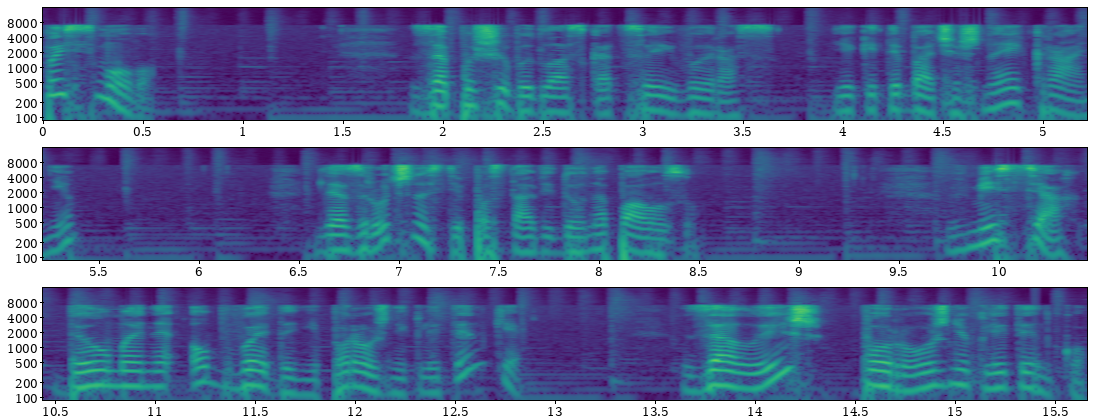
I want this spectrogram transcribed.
письмово. Запиши, будь ласка, цей вираз, який ти бачиш на екрані. Для зручності постав відео на паузу. В місцях, де у мене обведені порожні клітинки, залиш порожню клітинку.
